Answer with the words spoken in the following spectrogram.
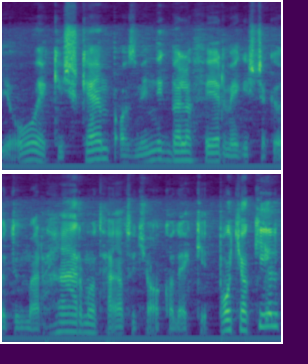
Jó, egy kis kemp, az mindig belefér, mégiscsak öltünk már hármat, hát hogyha akad egy-két potyakill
